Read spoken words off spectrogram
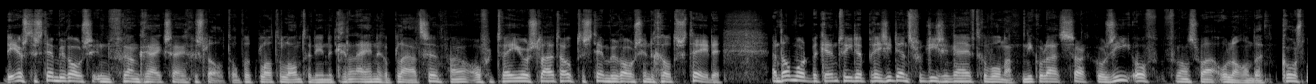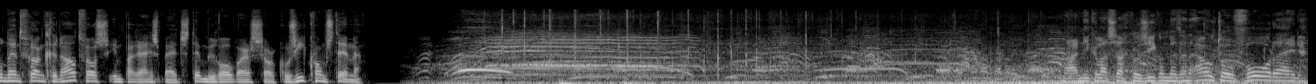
De eerste stembureaus in Frankrijk zijn gesloten. Op het platteland en in de kleinere plaatsen. Maar over twee uur sluiten ook de stembureaus in de grote steden. En dan wordt bekend wie de presidentsverkiezingen heeft gewonnen. Nicolas Sarkozy of François Hollande. Correspondent Frank Renaud was in Parijs bij het stembureau waar Sarkozy kwam stemmen. Nicolas Sarkozy komt met een auto voorrijden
